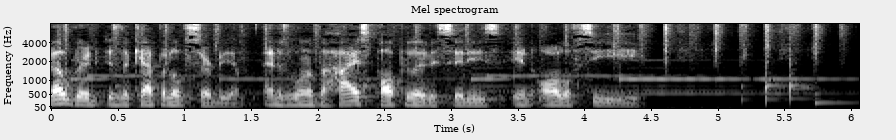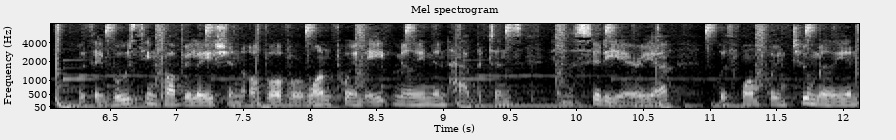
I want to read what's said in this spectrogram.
Belgrade is the capital of Serbia and is one of the highest populated cities in all of CEE. With a boosting population of over 1.8 million inhabitants in the city area, with 1.2 million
